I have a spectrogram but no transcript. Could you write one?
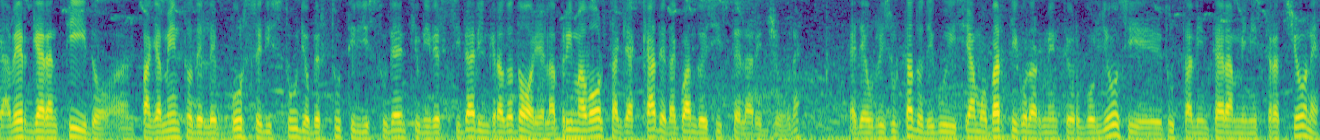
aver garantito il pagamento delle borse di studio per tutti gli studenti universitari in graduatoria, è la prima volta che accade da quando esiste la Regione ed è un risultato di cui siamo particolarmente orgogliosi tutta l'intera amministrazione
